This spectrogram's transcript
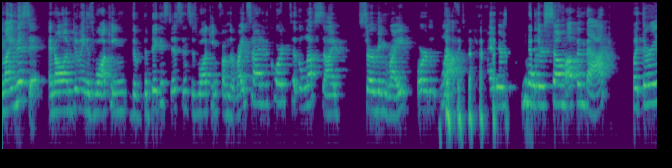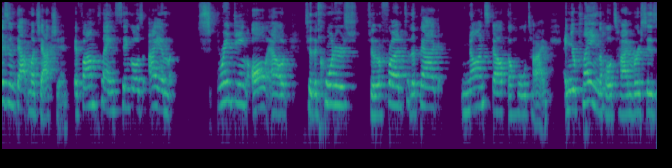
might miss it. And all I'm doing is walking, the, the biggest distance is walking from the right side of the court to the left side serving right or left. and there's, you know, there's some up and back, but there isn't that much action. If I'm playing singles, I am sprinting all out to the corners, to the front, to the back, nonstop the whole time. And you're playing the whole time versus,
